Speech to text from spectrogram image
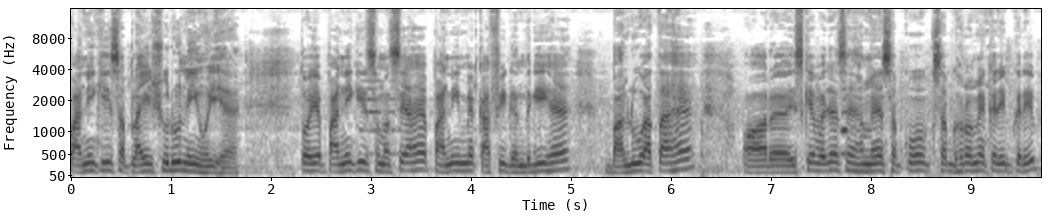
पानी की सप्लाई शुरू नहीं हुई है। तो ये पानी की समस्या है, पानी में काफ़ी गंदगी है, बालू आता है और इसके वजह से हमें सबको, सब घरों में करीब करीब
